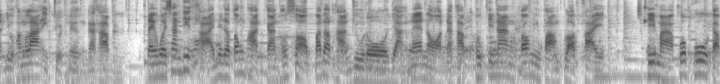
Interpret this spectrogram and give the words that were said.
นอยู่ข้างล่างอีกจุดหนึ่งนะครับในเวอร์ชั่นที่ขายเนี่ยจะต้องผ่านการทดสอบมาตรฐานยูโรอย่างแน่นอนนะครับทุกที่นั่งต้องมีความปลอดภัย ที่มาควบคู่กับ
